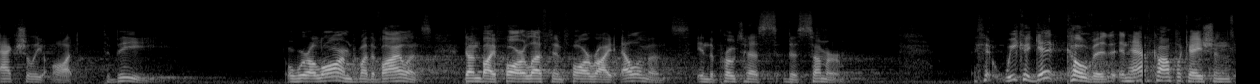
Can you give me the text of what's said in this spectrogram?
actually ought to be. Or we're alarmed by the violence done by far left and far right elements in the protests this summer. We could get COVID and have complications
